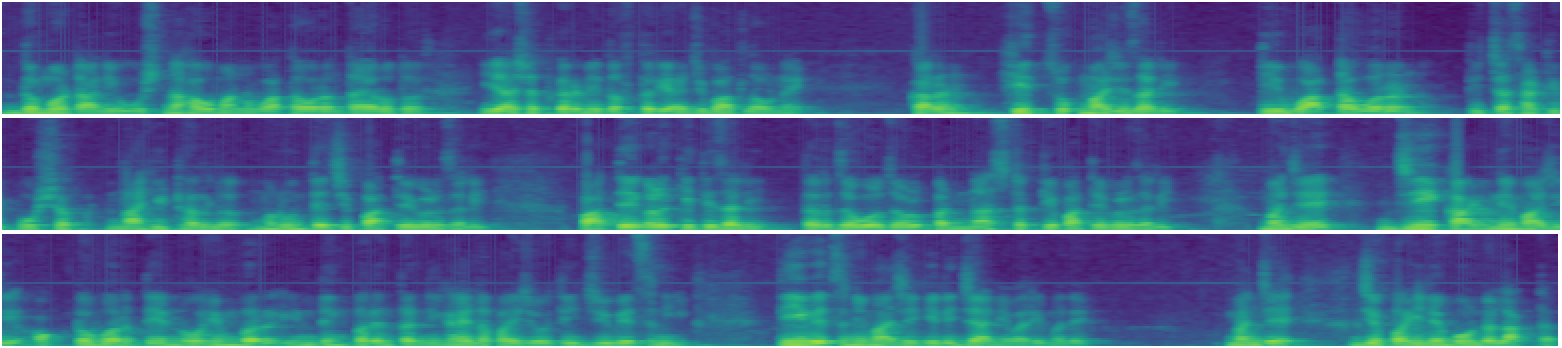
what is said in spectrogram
दमट आणि उष्ण हवामान वातावरण तयार होतं. या शेतकऱ्यांनी दफ्तरी अजिबात लावू नये. कारण हीच चूक माझी झाली की वातावरण तिच्यासाठी पोषक नाही ठरलं म्हणून त्याची पातेगळ झाली. पातेगळ किती झाली? तर जवळजवळ पन्नास टक्के पातेगळ झाली. म्हणजे जी काढणी माझी ऑक्टोबर ते नोव्हेंबर एंडिंगपर्यंत निघायला पाहिजे होती जी वेचणी ती वेचणी माझी गेली जानेवारीमध्ये. म्हणजे जे पहिले बोंड लागतात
